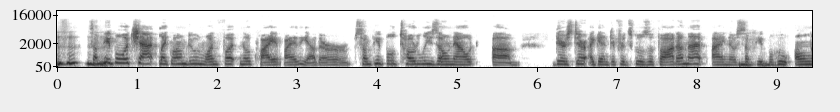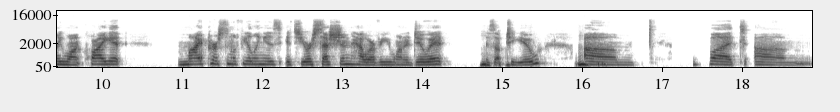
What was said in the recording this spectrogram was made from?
Mm-hmm, some mm-hmm. people will chat like while I'm doing one foot and they'll quiet by the other. Or some people totally zone out. Um, there's again different schools of thought on that. I know some mm-hmm. people who only want quiet. My personal feeling is it's your session, however you want to do it mm-hmm. up to you. Mm-hmm. Um, but um,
